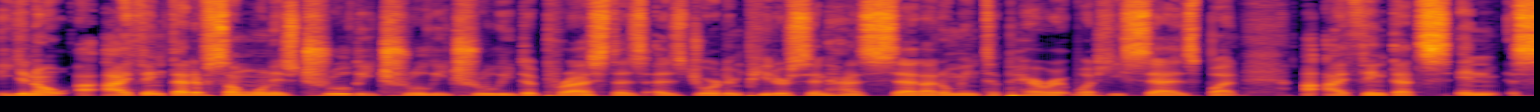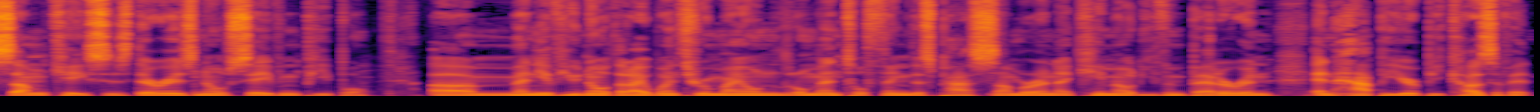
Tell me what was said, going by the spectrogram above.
you know, I think that if someone is truly, truly, truly depressed, as, as Jordan Peterson has said, I don't mean to parrot what he says, but I think that's in some cases there is no saving people. Um, many of you know that I went through my own little mental thing this past summer and I came out even better and, and happier because of it.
